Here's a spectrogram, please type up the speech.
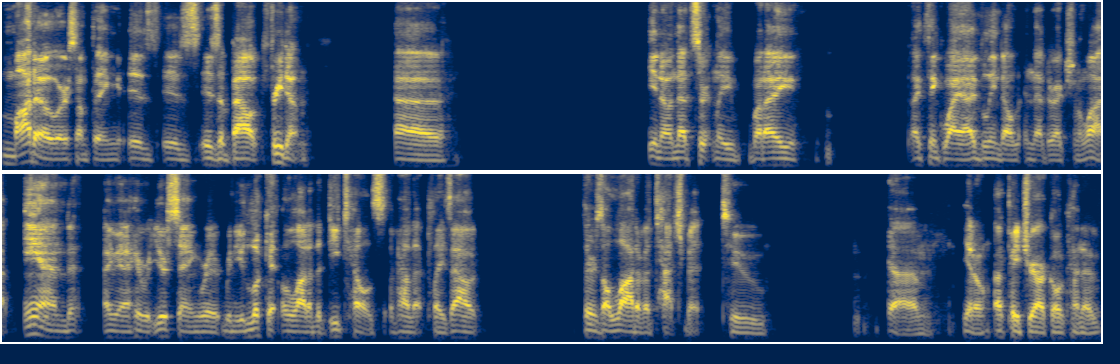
motto or something is is is about freedom uh you know and that's certainly what i I think why I've leaned in that direction a lot. And I mean, I hear what you're saying, where when you look at a lot of the details of how that plays out, there's a lot of attachment to, um, you know, a patriarchal kind of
